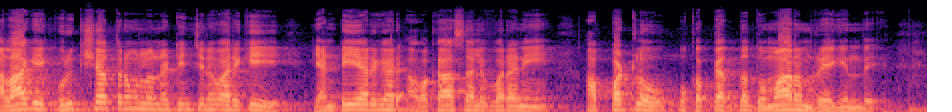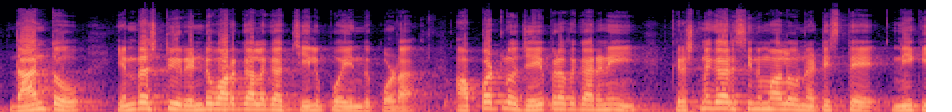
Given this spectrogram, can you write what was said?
అలాగే కురుక్షేత్రంలో నటించిన వారికి ఎన్టీఆర్ గారి అవకాశాలు ఇవ్వరని అప్పట్లో ఒక పెద్ద దుమారం రేగింది. దాంతో ఇండస్ట్రీ రెండు వర్గాలుగా చీలిపోయింది కూడా. అప్పట్లో జయప్రద గారిని కృష్ణ గారి సినిమాలో నటిస్తే నీకు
